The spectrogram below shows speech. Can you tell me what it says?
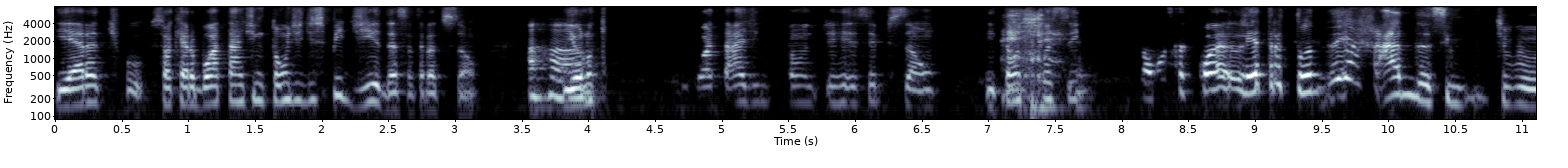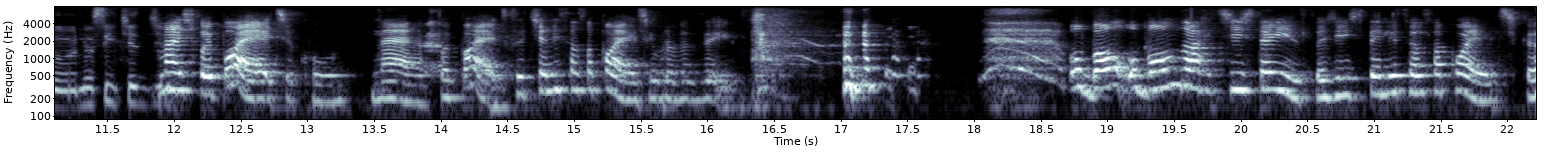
E era, tipo, só que era boa tarde em tom de despedida, essa tradução. Uhum. E eu não boa tarde em tom de recepção. Então, tipo assim, a música com a letra toda errada, assim, tipo, no sentido de. Mas foi poético, né? Foi poético. Você tinha licença poética para fazer isso. o, bom, o bom do artista é isso, a gente tem licença poética.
